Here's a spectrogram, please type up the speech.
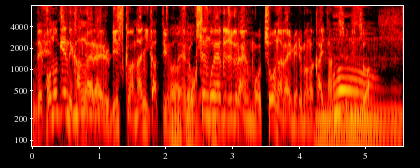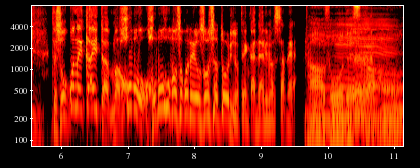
でこの件で考えられるリスクは何かっていうので ね6500字ぐらいのもう超長いメルマガ書いたんですよ実はう。んでそこで書いた、まあ、ほぼほぼほぼそこで予想した通りの展開になりましたね。ああそうですか。へ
